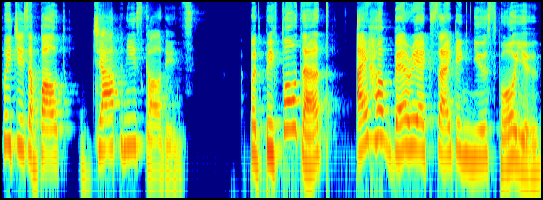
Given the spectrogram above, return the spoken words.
which is about Japanese gardens. But before that, I have very exciting news for you.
